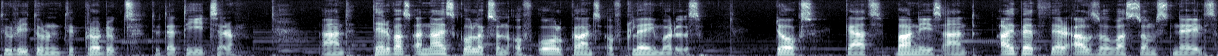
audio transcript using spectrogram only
to return the products to the teacher. And there was a nice collection of all kinds of clay models. Dogs, cats, bunnies and I bet there also was some snails.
